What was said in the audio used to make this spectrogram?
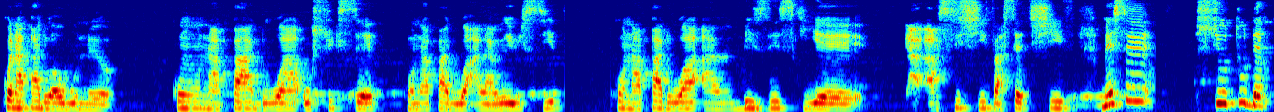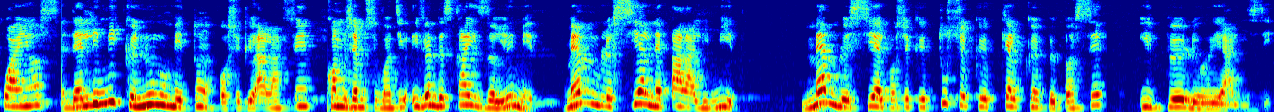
qu'on n'a pas droit au bonheur, qu'on n'a pas droit au succès, qu'on n'a pas droit à la réussite, qu'on n'a pas droit à un business qui est à, six chiffres, à sept chiffres. Mais c'est surtout des croyances, des limites que nous nous mettons, parce qu'à la fin, comme j'aime souvent dire, even the sky is the limit. Même le ciel n'est pas la limite. Même le ciel, parce que tout ce que quelqu'un peut penser, il peut le réaliser.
